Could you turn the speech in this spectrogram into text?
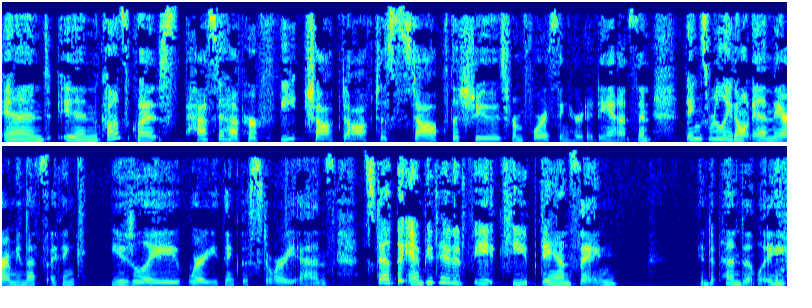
and in consequence has to have her feet chopped off to stop the shoes from forcing her to dance. And things really don't end there. I mean, that's I think usually where you think the story ends. Instead, the amputated feet keep dancing independently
